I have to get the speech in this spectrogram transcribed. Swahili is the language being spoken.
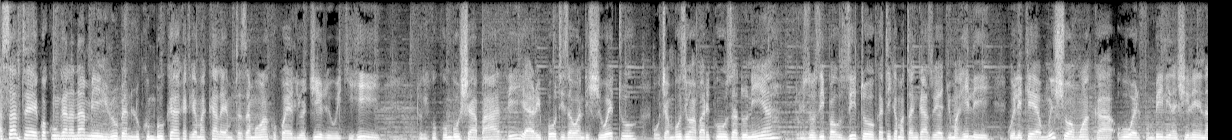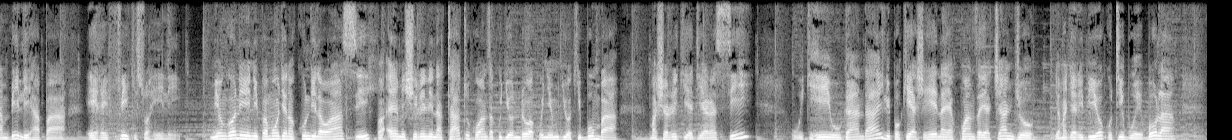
Asante kwa kuungana nami Ruben Lukumbuka katika makala ya mtazamo wako kwa yaliyojiri wiki hii, tukikukumbusha baadhi ya ripoti za waandishi wetu, uchambuzi wa habari kuu za dunia tulizozipa uzito katika matangazo ya juma hili kuelekea mwisho wa mwaka huu wa 2022 hapa RFI Kiswahili. Miongoni ni pamoja na kundi la waasi wa M23 kuanza kujiondoa kwenye mji wa Kibumba mashariki ya DRC. Wiki hii Uganda ilipokea shehena ya kwanza ya chanjo ya majaribio kutibu Ebola,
